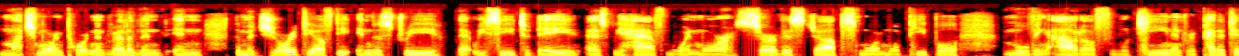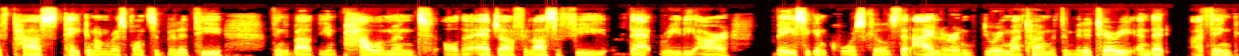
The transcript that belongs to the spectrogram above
much more important and relevant in the majority of the industry that we see today as we have more and more service jobs, more and more people moving out of routine and repetitive tasks, taking on responsibility. Think about the empowerment, all the agile philosophy that really are basic and core skills that I learned during my time with the military and that I think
